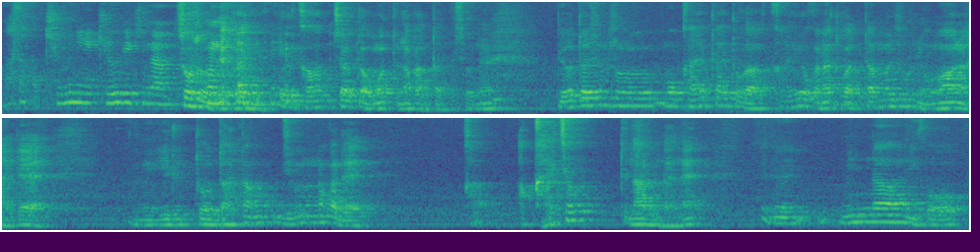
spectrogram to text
まさか急に急激なそうそう、こんこれ変わっちゃうとは思ってなかったんですよね。で、私もそのもう変えたいとか変えようかなとかってあんまりそういうふうに思わないでいるとだんだん自分の中でかあ変えちゃおうってなるんだよね。でみんなにこ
